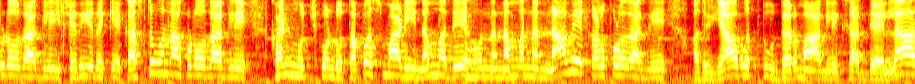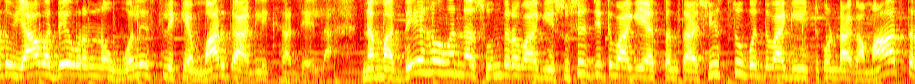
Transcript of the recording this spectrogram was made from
ಬಿಡೋದಾಗಲಿ, ಶರೀರಕ್ಕೆ ಕಷ್ಟವನ್ನು ಕೊಡೋದಾಗಲಿ, ಕಣ್ಣು ಮುಚ್ಕೊಂಡು ತಪಸ್ ಮಾಡಿ ನಮ್ಮ ದೇಹವನ್ನು, ನಮ್ಮನ್ನು ನಾವೇ ಕಳ್ಕೊಳ್ಳೋದಾಗಲಿ, ಅದು ಯಾವತ್ತೂ ಧರ್ಮ ಆಗಲಿಕ್ಕೆ ಸಾಧ್ಯ ಇಲ್ಲ, ಅದು ಯಾವ ದೇವರನ್ನು ಒಲಿಸಲಿಕ್ಕೆ ಮಾರ್ಗ ಆಗಲಿಕ್ಕೆ ಸಾಧ್ಯ ಇಲ್ಲ ನಮ್ಮ ದೇಹವನ್ನು ಸುಂದರವಾಗಿ, ಸುಸಜ್ಜಿತವಾಗಿ ಅತ್ಯಂತ ಶಿಸ್ತುಬದ್ಧವಾಗಿ ಇಟ್ಟುಕೊಂಡಾಗ ಮಾತ್ರ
